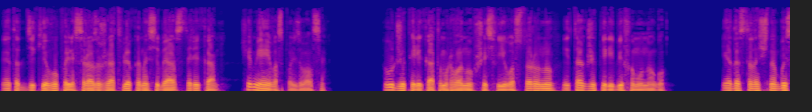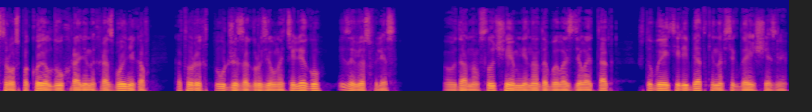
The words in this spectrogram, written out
Этот дикий вопль сразу же отвлек на себя старика, чем я и воспользовался. Тут же перекатом рванувшись в его сторону и также перебив ему ногу. Я достаточно быстро успокоил двух раненых разбойников, которых тут же загрузил на телегу и завез в лес. В данном случае мне надо было сделать так, чтобы эти ребятки навсегда исчезли,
